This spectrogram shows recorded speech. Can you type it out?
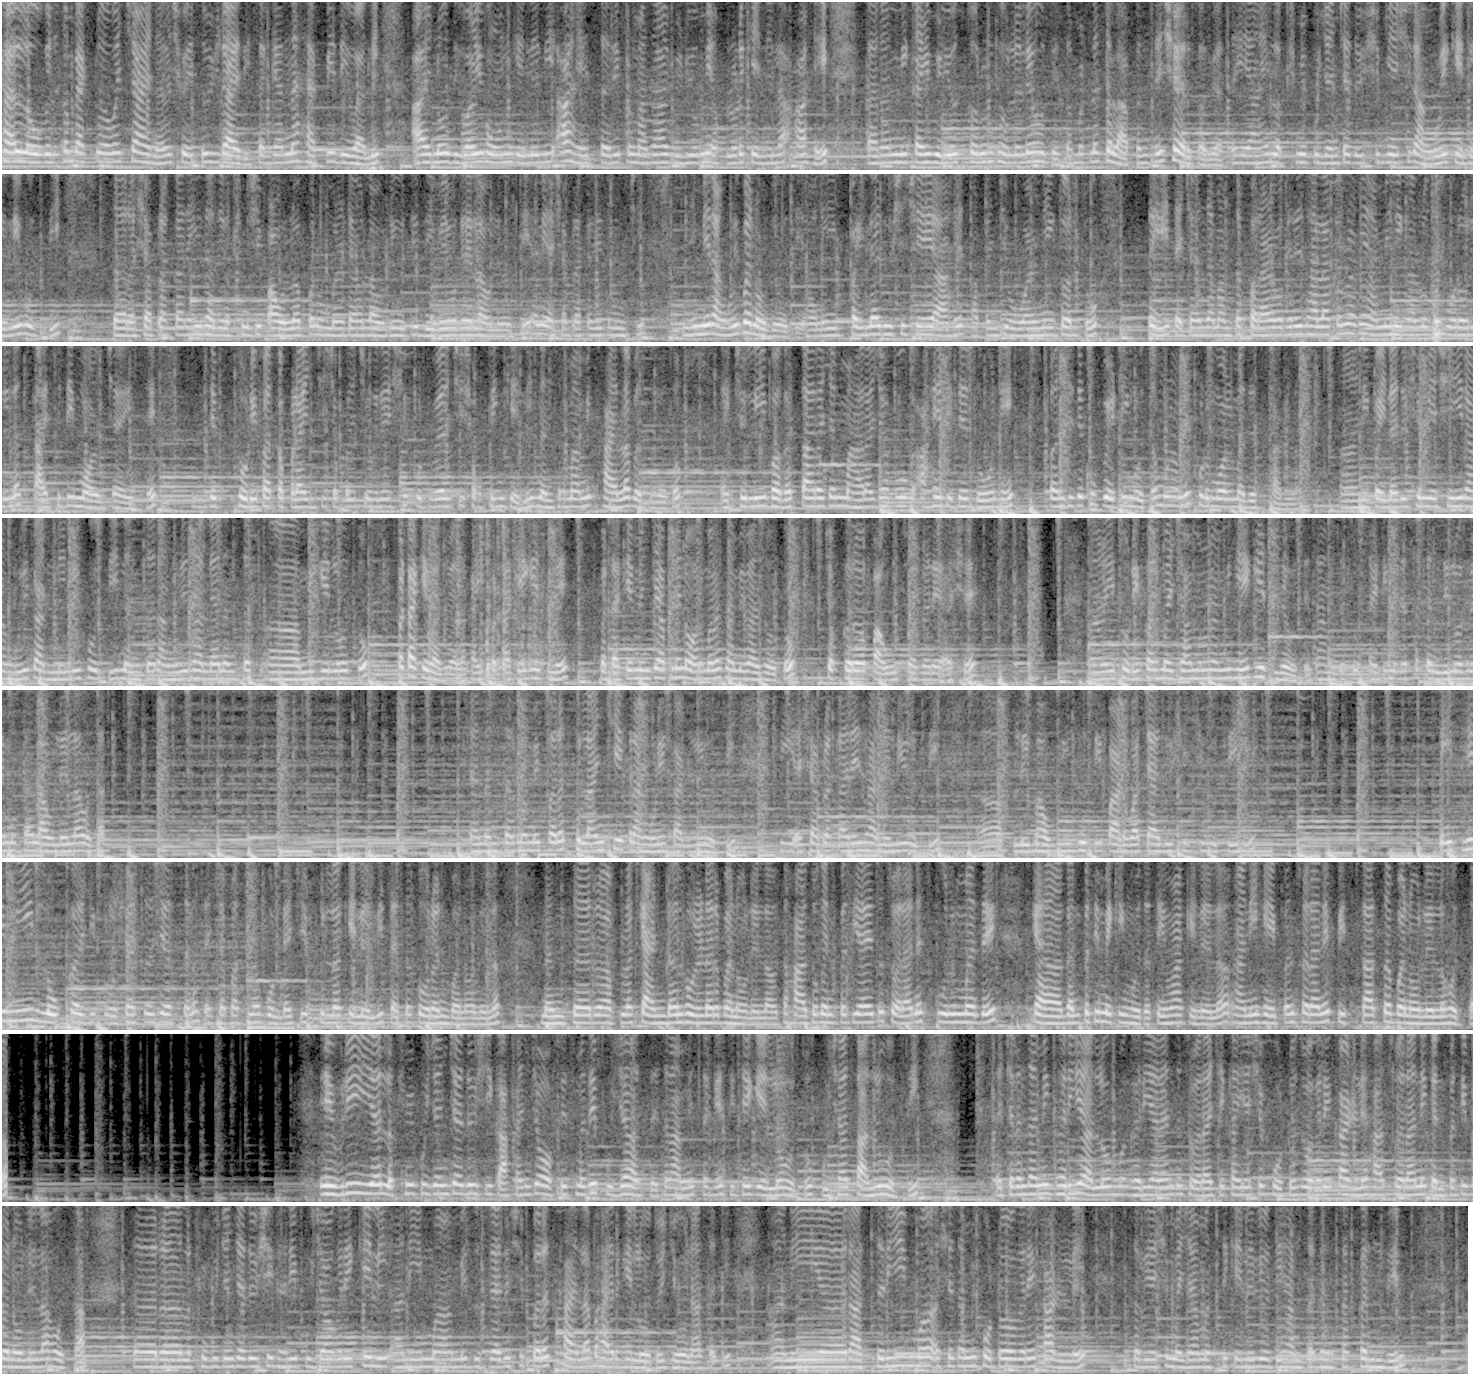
Hello welcome back to our channel Shwetush diary सगळ्यांना happy Diwali. I know Diwali होऊन गेलेली आहे तरी पण माझा हा व्हिडिओ मी अपलोड केलेला आहे. कारण मी काही व्हिडिओज करून ठेवलेले होते तर म्हटलं चला आपण ते शेअर करूया. तर हे आहे लक्ष्मीपूजनच्या दिवशी मी अशी रांगोळी केलेली होती. तर अशा प्रकारे ही झाली. लक्ष्मीची पावलं पण उंबरट्यावर लावली होती दिवे वगैरे लावली होती आणि अशा प्रकारे तुमची म्हणजे मी रांगोळी बनवली होती. आणि पहिल्या दिवशीचे हे आहेत आपण जी ओवाळणी करतो ते त्याच्यानंतर आमचा फराळ वगैरे झाला करून आणि आम्ही निघालो होतो बोरवलीला स्काय सिटी मॉलच्या इथे. तिथे थोडीफार कपड्यांची चप्पलची वगैरे अशी फुटवेअरची शॉपिंग केली. नंतर मग आम्ही खायला बसलो होतो. ॲक्च्युली भगत ताराचंद महाराजा भोग आहे तिथे दोन हे पण तिथे खूप वेटिंग होतं म्हणून आम्ही फूड मॉलमध्येच खाल्लं. आणि पहिल्या दिवशी मी अशी ही रांगोळी काढलेली होती. नंतर रांगोळी झाल्यानंतर आम्ही मी गेलो होतो फटाके वाजवायला. काही फटाके घेतले. फटाके म्हणजे आपले नॉर्मलच आम्ही वाजवतो. चक्र पाऊस वगैरे असे. आणि थोडीफार मजा म्हणून आम्ही हे घेतले होते. तर आमच्या सोसायटीमध्ये असा कंदील वगैरे मोठा लावलेला होता. त्यानंतर मग मी परत फुलांची एक रांगोळी काढली होती. ती अशा प्रकारे झालेली होती. आपली भाऊबीज होती पाडवा त्या दिवशीची होती ही. इथे मी लोकर जी क्रोशाचं जे असतं ना त्याच्यापासून गोंड्याची फुलं केलेली त्याचं तोरण बनवलेलं. नंतर आपलं कॅन्डल होल्डर बनवलेला होता. हा जो गणपती आहे तो स्वराने स्कूलमध्ये कॅ गणपती मेकिंग होतं तेव्हा केलेलं. आणि हे पण स्वराने पिस्ताचं बनवलेलं होतं. एव्हरी इयर लक्ष्मीपूजनच्या दिवशी काकांच्या ऑफिसमध्ये पूजा असते. तर आम्ही सगळे तिथे गेलो होतो. पूजा चालू होती. त्याच्यानंतर आम्ही घरी आलो. मग घरी आल्यानंतर स्वराचे काही असे फोटोज वगैरे काढले. हा स्वराने गणपती बनवलेला होता. तर लक्ष्मीपूजनच्या दिवशी घरी पूजा वगैरे केली आणि मग आम्ही दुसऱ्या दिवशी परत खायला बाहेर गेलो होतो जेवणासाठी. आणि रात्री मग असेच आम्ही फोटो वगैरे काढले. सगळी अशी मजा मस्ती केलेली होती. आमचा घरचा कंदील.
